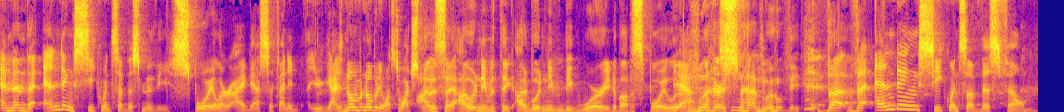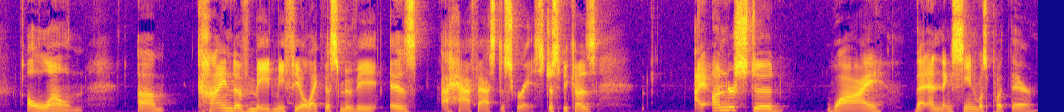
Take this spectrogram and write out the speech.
and then the ending sequence of this movie spoiler i guess if any you guys no, nobody wants to watch this I would say I wouldn't even think I wouldn't even be worried about a spoiler Yeah. in that movie. the the ending sequence of this film alone um, kind of made me feel like this movie is a half-assed disgrace just because i understood why that ending scene was put there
